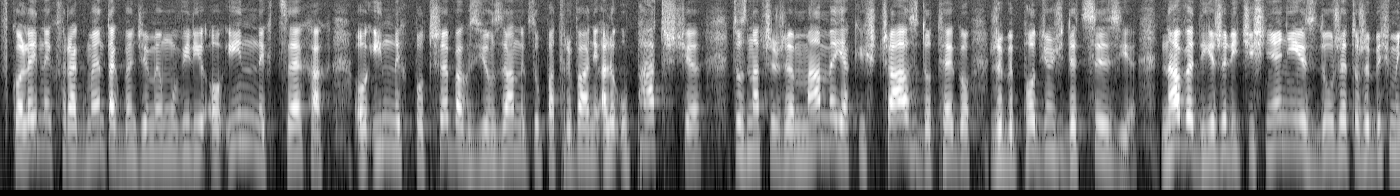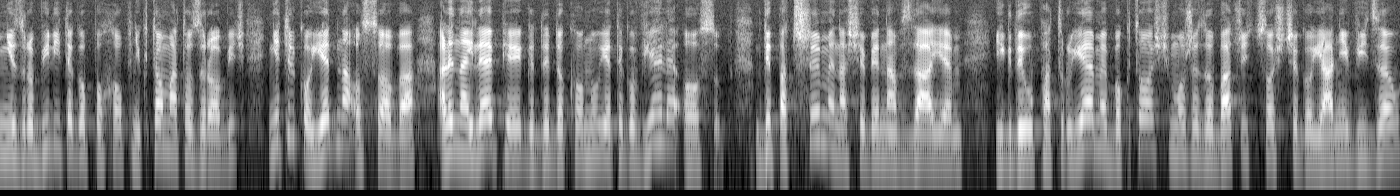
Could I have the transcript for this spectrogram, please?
W kolejnych fragmentach będziemy mówili o innych cechach, o innych potrzebach związanych z upatrywaniem, ale upatrzcie, to znaczy, że mamy jakiś czas do tego, żeby podjąć decyzję. Nawet jeżeli ciśnienie jest duże, to żebyśmy nie zrobili tego pochopnie. Kto ma to zrobić? Nie tylko jedna osoba, ale najlepiej, gdy dokonuje tego wiele osób. Gdy patrzymy na siebie nawzajem i gdy upatrujemy, bo ktoś może zobaczyć coś, czego ja nie widzę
